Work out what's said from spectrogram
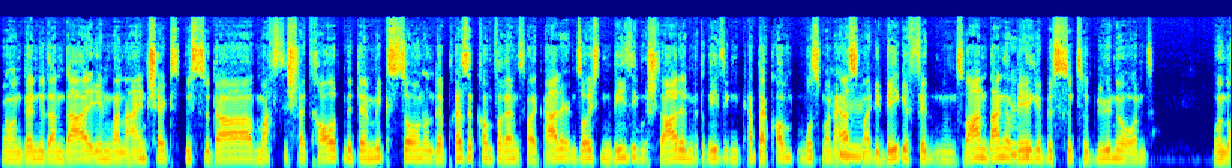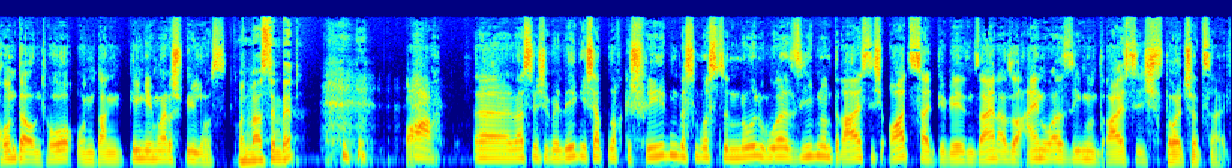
Ja, und wenn du dann da irgendwann eincheckst, bist du da, machst dich vertraut mit der Mixzone und der Pressekonferenz, weil gerade in solchen riesigen Stadien mit riesigen Katakomben muss man mhm. erstmal die Wege finden. Es waren lange mhm. Wege bis zur Tribüne und, und runter und hoch und dann ging irgendwann das Spiel los. Wann warst du im Bett? Boah, äh, lass mich überlegen, ich habe noch geschrieben, das musste 0 Uhr 37 Ortszeit gewesen sein, also 1 Uhr 37 deutscher Zeit.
